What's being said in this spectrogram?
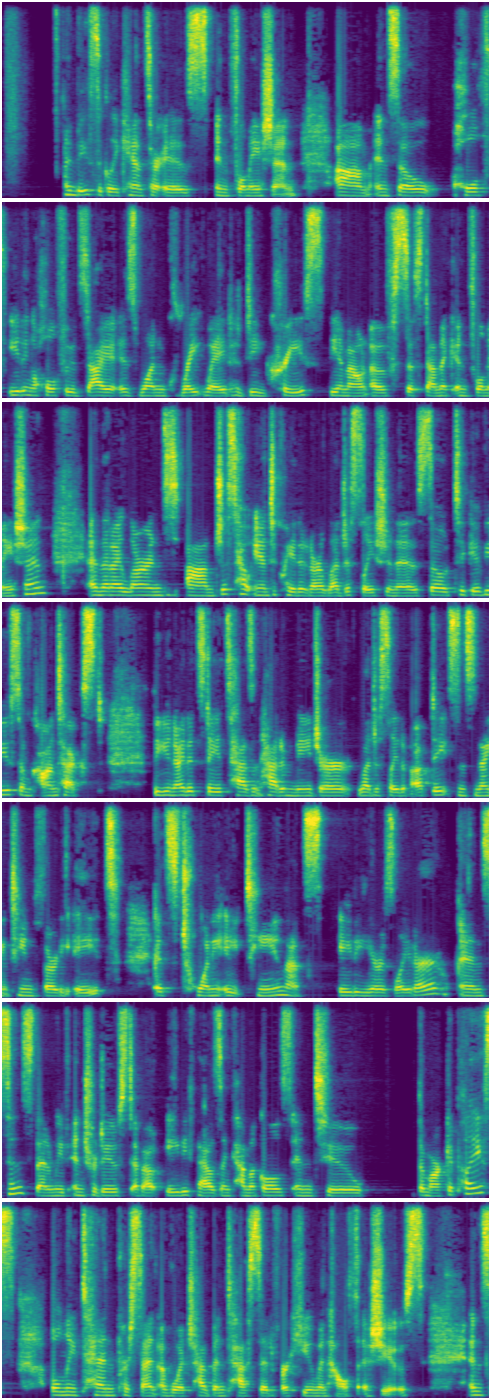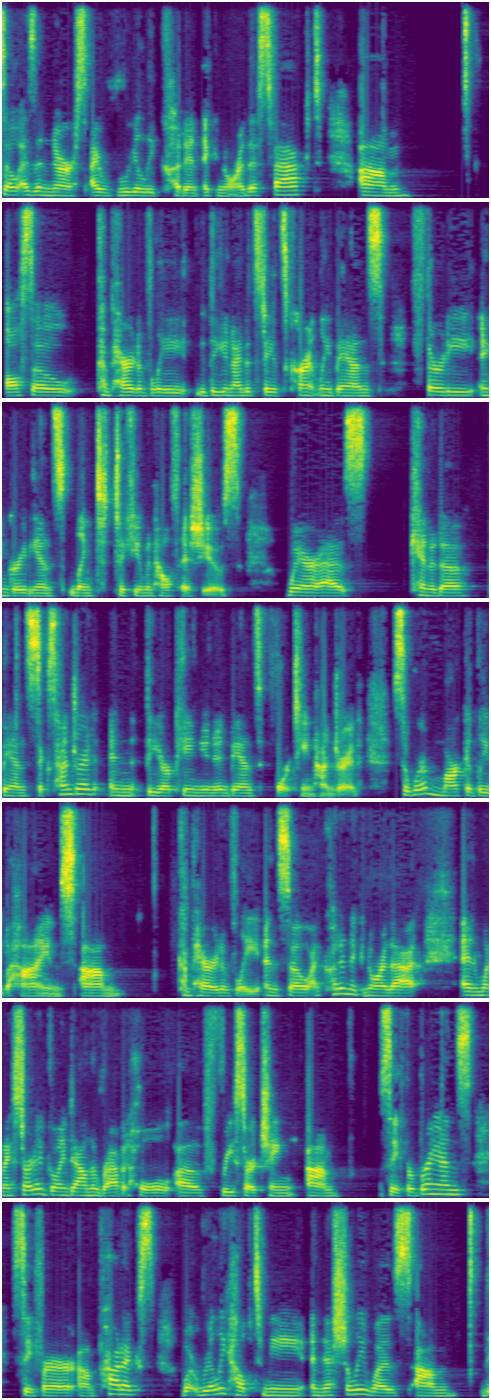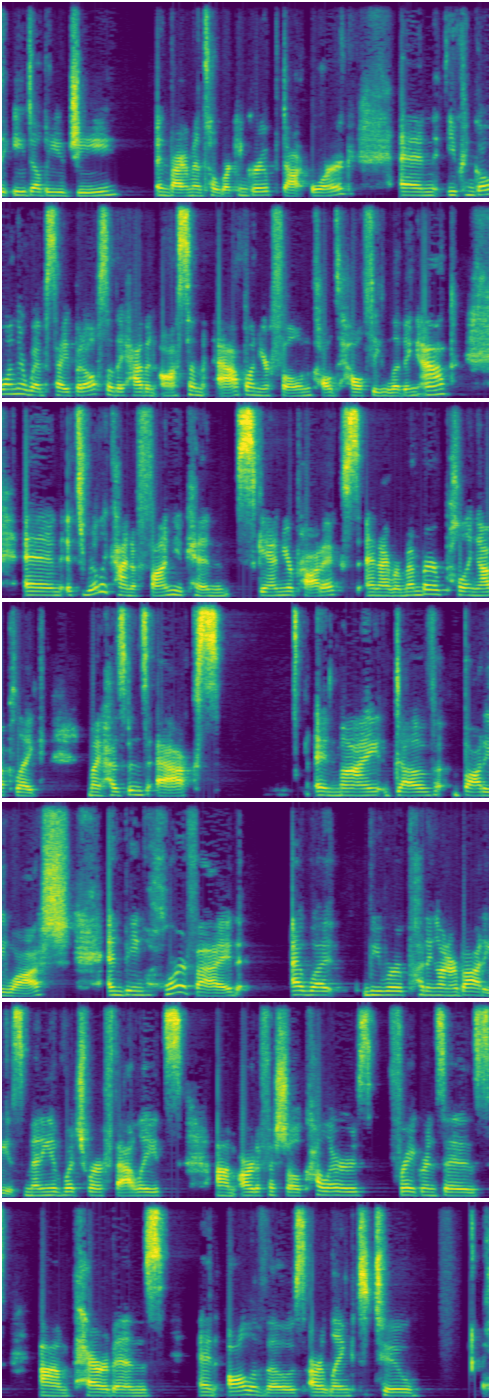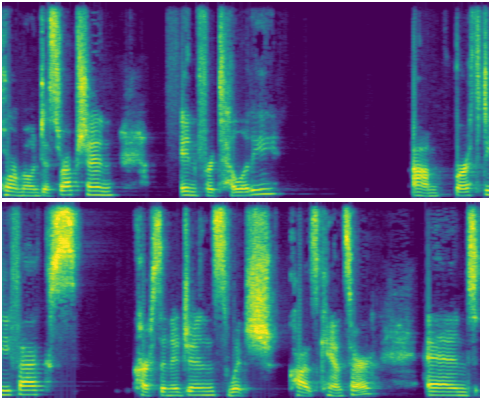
and basically cancer is inflammation. Um, and so whole eating a whole foods diet is one great way to decrease the amount of systemic inflammation. And then i learned um, just how antiquated our legislation is. So to give you some context the united states hasn't had a major legislative update since 1938 it's 2018 that's 80 years later. And since then we've introduced about 80000 chemicals into the marketplace, only 10% of which have been tested for human health issues. And so, as a nurse, I really couldn't ignore this fact. Um, also, comparatively, the United States currently bans 30 ingredients linked to human health issues, whereas Canada bans 600 and the European Union bans 1400. So we're markedly behind um, comparatively. And so I couldn't ignore that. And when I started going down the rabbit hole of researching um, safer brands, safer um, products, what really helped me initially was um, the EWG environmental working group.org and you can go on their website but also they have an awesome app on your phone called healthy living app and it's really kind of fun you can scan your products and i remember pulling up like my husband's axe and my Dove body wash and being horrified at what we were putting on our bodies, many of which were phthalates, um, artificial colors, fragrances, um, parabens, and all of those are linked to hormone disruption, infertility, um, birth defects, carcinogens, which cause cancer. And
